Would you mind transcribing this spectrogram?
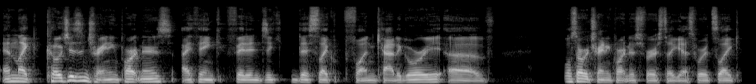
And like coaches and training partners, I think fit into this like fun category of we'll start with training partners first, I guess, where it's like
